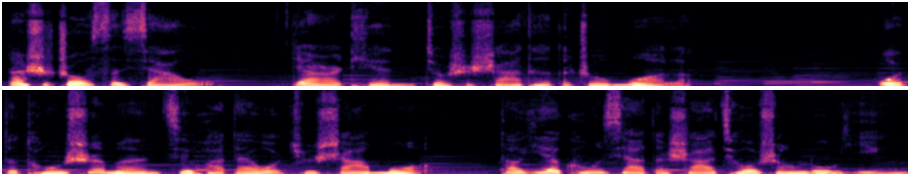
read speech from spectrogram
那是周四下午，第二天就是沙特的周末了。我的同事们计划带我去沙漠，到夜空下的沙丘上露营，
